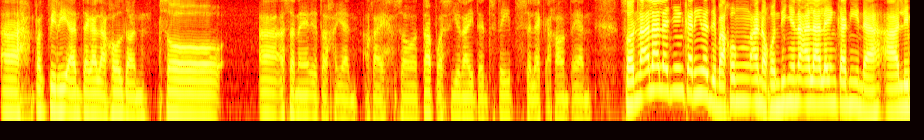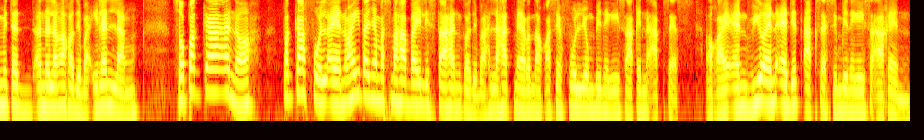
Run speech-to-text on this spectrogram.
ah, pagpilian. Teka lang, hold on. So, Ah, asa na yan ito? Ayan. Okay. So, tapos United States select account ayan. So, naalala niyo yung kanina, 'di ba? Kung ano, kung hindi niyo naalala yung kanina, ah, limited ano lang ako, 'di ba? Ilan lang. So, pagka ano, pagka full, ayan, makita niya mas mahaba yung listahan ko, 'di ba? Lahat meron ako kasi full yung binigay sa akin na access. Okay? And view and edit access yung binigay sa akin.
